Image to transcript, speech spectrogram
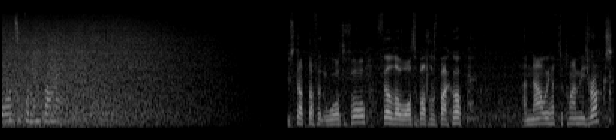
water coming from it. We stopped off at the waterfall, filled our water bottles back up, and now we have to climb these rocks.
